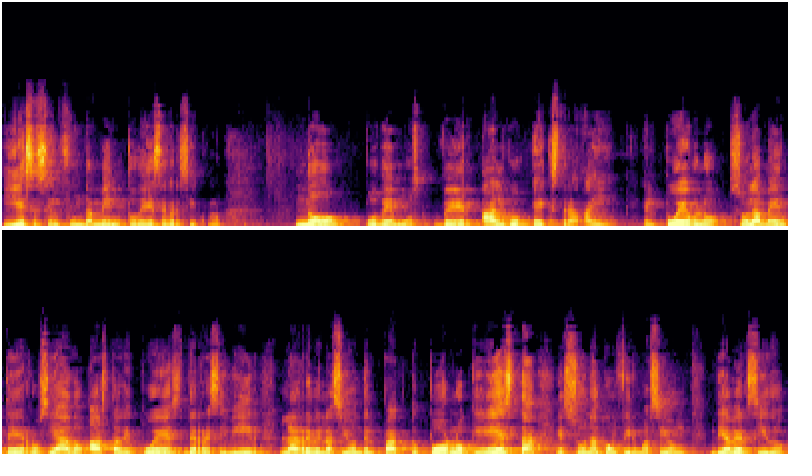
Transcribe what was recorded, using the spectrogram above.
Y ese es el fundamento de ese versículo. No podemos ver algo extra ahí. El pueblo solamente es rociado hasta después de recibir la revelación del pacto, por lo que esta es una confirmación de haber sido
